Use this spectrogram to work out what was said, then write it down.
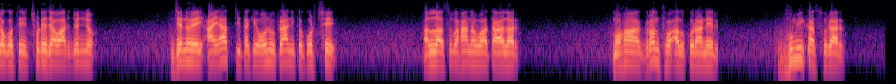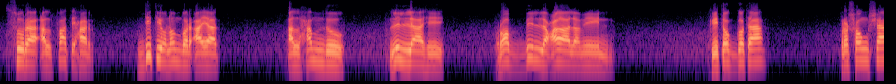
জগতে ছুটে যাওয়ার জন্য যেন এই আয়াতটি তাকে অনুপ্রাণিত করছে। আল্লাহ সুবাহান মহাগ্রন্থ আল কোরআনের ভূমিকা সুরার সুরা আল ফাতেহার দ্বিতীয় নম্বর আয়াত আলহামদু লিল্লাহি রব্বিল আলমিন। কৃতজ্ঞতা, প্রশংসা,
